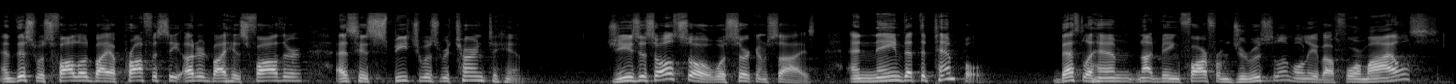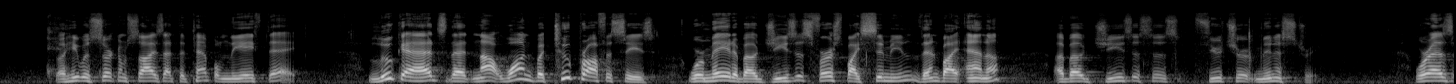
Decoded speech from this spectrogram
and this was followed by a prophecy uttered by his father as his speech was returned to him. Jesus also was circumcised and named at the temple. Bethlehem not being far from Jerusalem, only about four miles. So he was circumcised at the temple on the eighth day. Luke adds that not one but two prophecies were made about Jesus, first by Simeon, then by Anna, about Jesus' future ministry. Whereas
